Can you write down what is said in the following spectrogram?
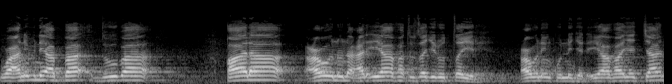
وعن ابن أبا دوبا قال عون على الإيافة زجر الطير عون كن نجد إيافة جتان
